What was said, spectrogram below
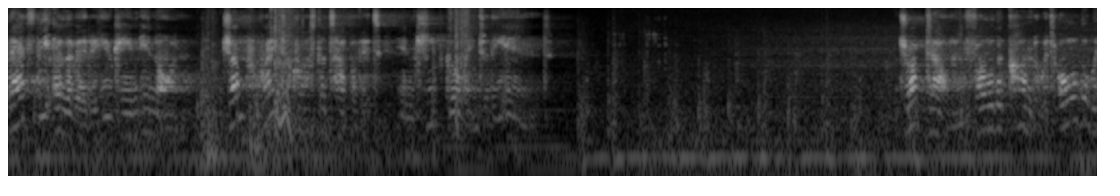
That's the elevator you came in on. Jump right across the top of it and keep going to the end. Drop down and follow the conduit all the way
